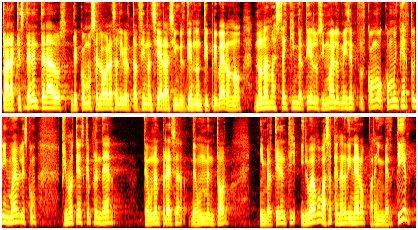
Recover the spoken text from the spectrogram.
para que estén enterados de cómo se logra esa libertad financiera es invirtiendo en ti primero, ¿no? No nada más hay que invertir en los inmuebles. Me dicen, pues, ¿cómo, cómo invierto en inmuebles? ¿Cómo? Primero tienes que aprender de una empresa, de un mentor, invertir en ti y luego vas a tener dinero para invertir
